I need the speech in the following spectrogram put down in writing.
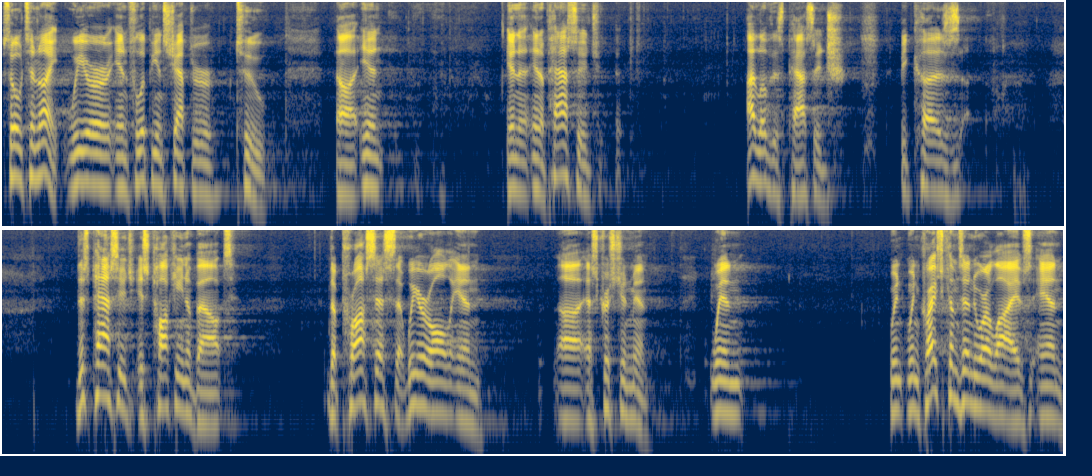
so tonight we are in Philippians chapter 2. Uh, in, in, a, in a passage, I love this passage because this passage is talking about the process that we are all in uh, as Christian men. When, when, when Christ comes into our lives and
